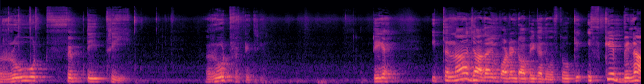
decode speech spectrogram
route fifty three route fifty three ठीक है? इतना ज़्यादा इम्पोर्टेंट टॉपिक है दोस्तों कि इसके बिना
